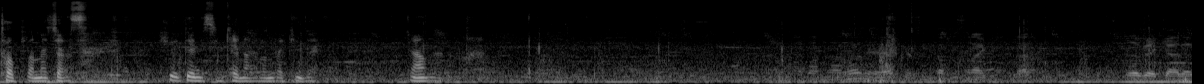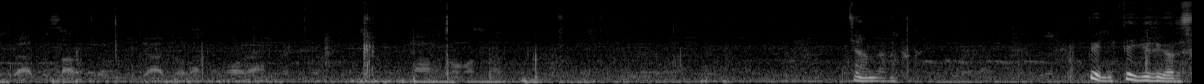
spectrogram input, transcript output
toplanacağız. Şu denizin kenarındakinde. Canlarım. Adamlar var ya herkesin kapısına gittiler. O vekalet verdi, sattı. Ticaret olan oraya. Yağmur olmasına. Canlarım. Birlikte yürüyoruz.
